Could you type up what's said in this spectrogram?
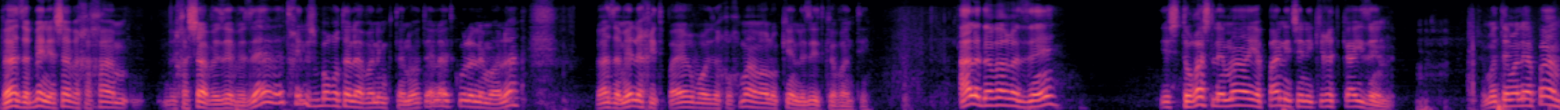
ואז הבן ישב וחכם, וחשב וזה וזה, והתחיל לשבור אותה לאבנים קטנות, העלה את כולה למעלה, ואז המלך התפאר בו איזה חוכמה, אמר לו, כן, לזה התכוונתי. על הדבר הזה, יש תורה שלמה יפנית שנקראת קייזן. שמעתם עליה פעם?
